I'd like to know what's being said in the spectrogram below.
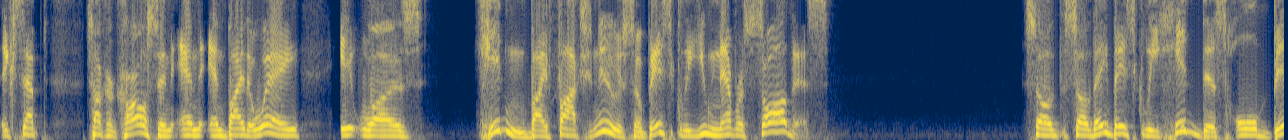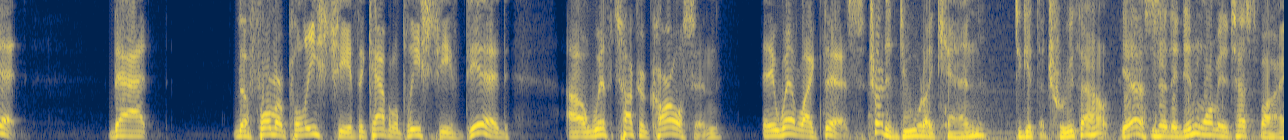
except Tucker Carlson. And, and by the way, it was hidden by Fox News. So basically, you never saw this. So, so they basically hid this whole bit that the former police chief, the Capitol Police Chief, did uh, with Tucker Carlson. It went like this I Try to do what I can to get the truth out. Yes. You know, they didn't want me to testify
